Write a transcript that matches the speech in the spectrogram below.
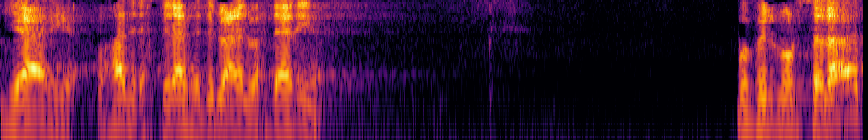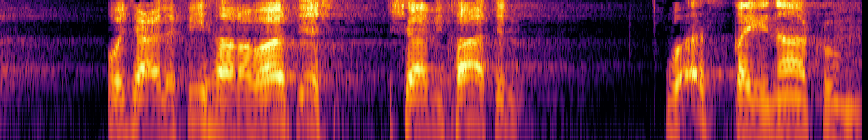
جارية. وهذا الاختلاف يدل على الوحدانية. وفي المرسلات وجعل فيها رواسي شامخات وأسقيناكم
